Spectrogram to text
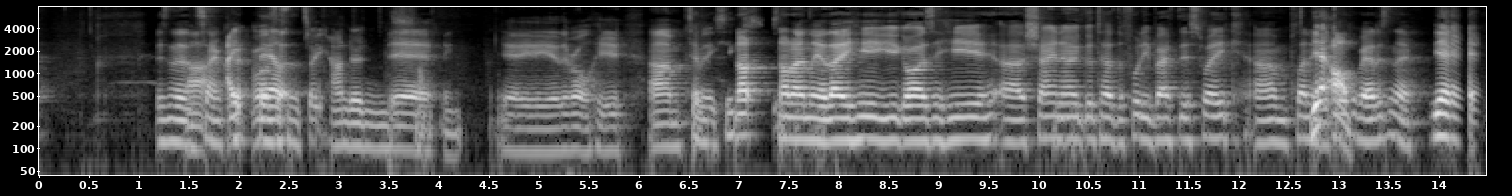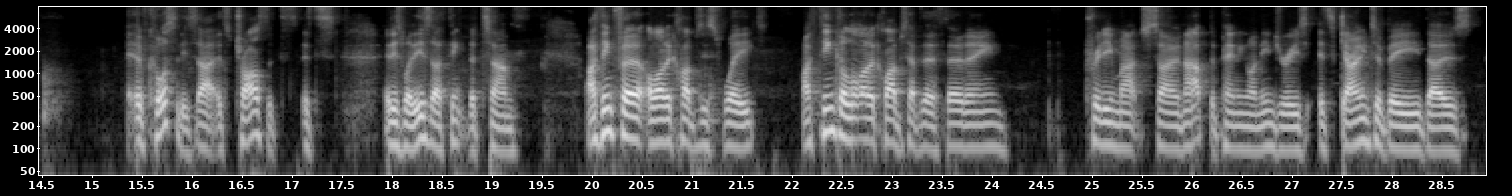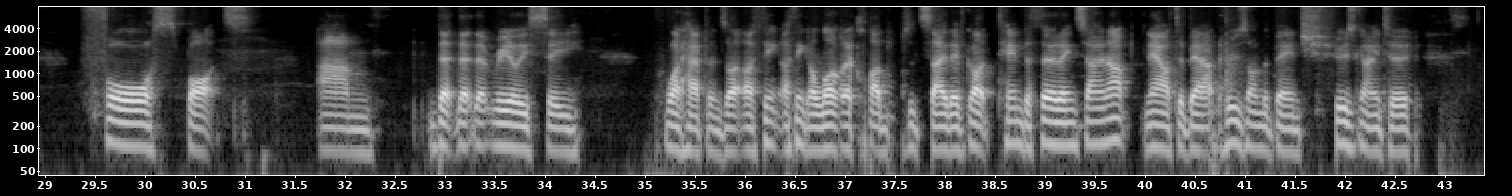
Isn't it the Uh, same? Eight what was that? thousand three hundred and Yeah. something. Yeah, yeah, yeah. They're all here. Um, Seventy six. Not not only are they here, you guys are here. Uh, Shano, good to have the footy back this week. Um, plenty Yeah, to talk oh. about, isn't there? Yeah, of course it is. Uh, it's trials. It's it's it is what it is. I think that um, I think for a lot of clubs this week, I think a lot of clubs have their thirteen pretty much sewn up, depending on injuries. It's going to be those four spots um, that, that that really see what happens. I, I think I think a lot of clubs would say they've got ten to thirteen sewn up. Now it's about who's on the bench, who's going to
